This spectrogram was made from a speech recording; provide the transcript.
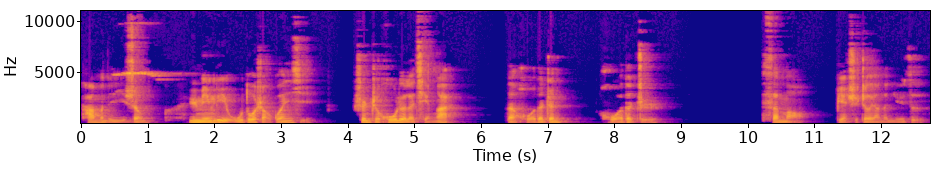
他们的一生。与名利无多少关系，甚至忽略了情爱，但活得真，活得值。三毛便是这样的女子。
